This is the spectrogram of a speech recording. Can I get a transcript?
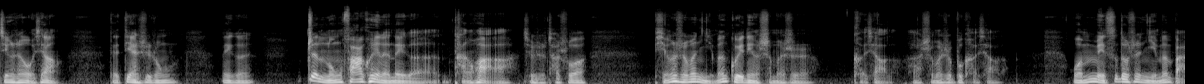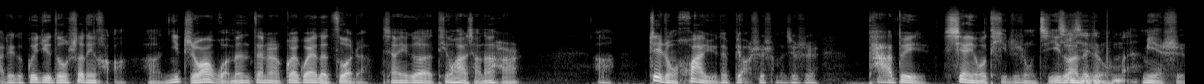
精神偶像，在电视中那个振聋发聩的那个谈话啊，就是他说：“凭什么你们规定什么是可笑的啊，什么是不可笑的？我们每次都是你们把这个规矩都设定好。”啊！你指望我们在那儿乖乖的坐着，像一个听话的小男孩儿啊？这种话语的表示什么？就是他对现有体制这种极端的这种蔑视、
